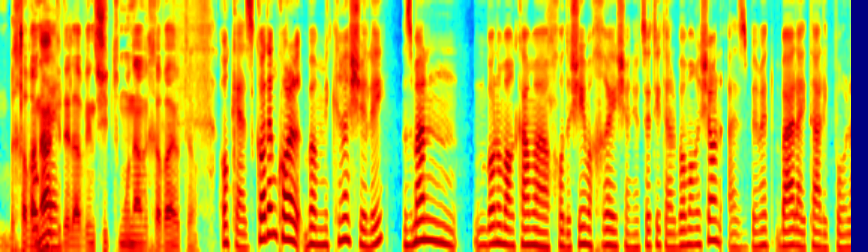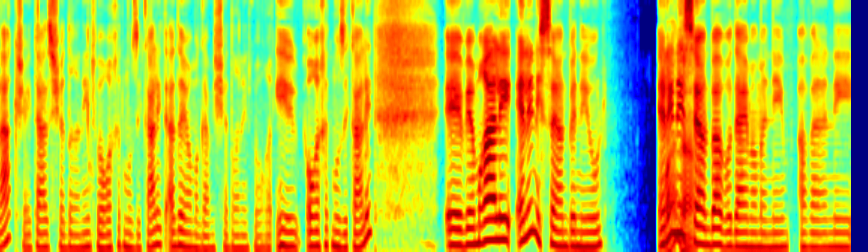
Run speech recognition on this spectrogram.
בכוונה, אוקיי. כדי להבין איזושהי תמונה רחבה יותר. אוקיי, אז קודם כל, במקרה שלי, זמן, בוא נאמר כמה חודשים אחרי שאני הוצאתי את האלבום הראשון, אז באמת באה אליי טלי פולק, שהייתה אז שדרנית ועורכת מוזיקלית, עד היום אגב היא שדרנית והיא עורכת מוזיקלית, אה, והיא אמרה לי, אין לי ניסיון בניהול, אין לי. ניסיון בעבודה עם אמנים, אבל אני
